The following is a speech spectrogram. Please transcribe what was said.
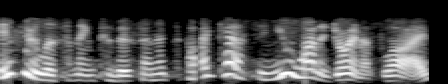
if you're listening to this and it's a podcast and you want to join us live,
